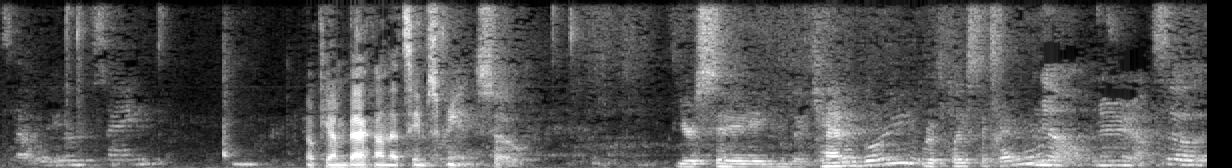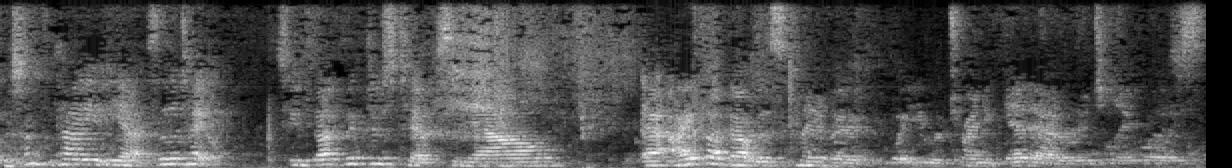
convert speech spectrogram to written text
Is that what you're saying? Okay, I'm back on that same screen. So you're saying the category? Replace the category? No, no, no, no. So This one? how you, yeah, so the title. So you've got Victor's tips and now, I I thought that was kind of a, what you were trying to get at originally was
